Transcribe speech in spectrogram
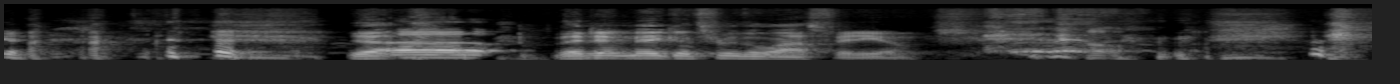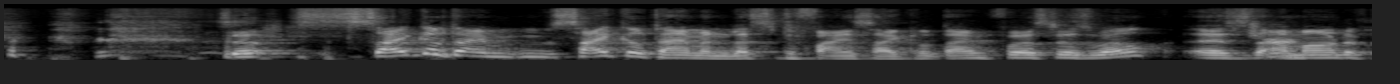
yeah. Uh, they didn't make it through the last video. Oh. so cycle time, cycle time, and let's define cycle time first as well is sure. the amount of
